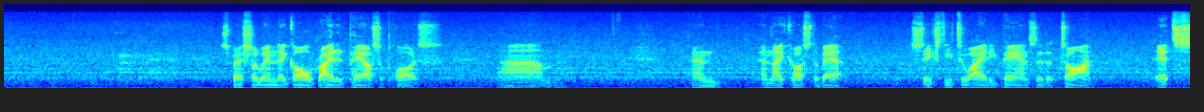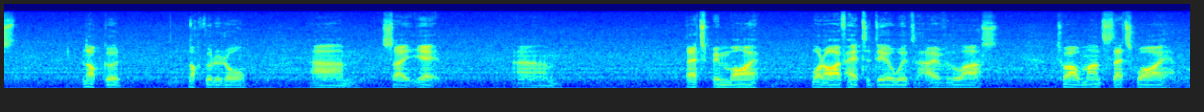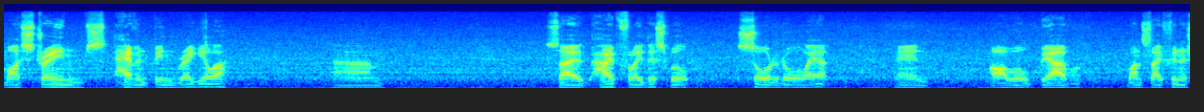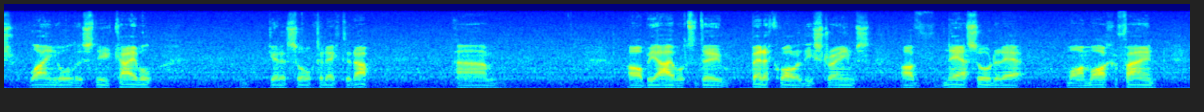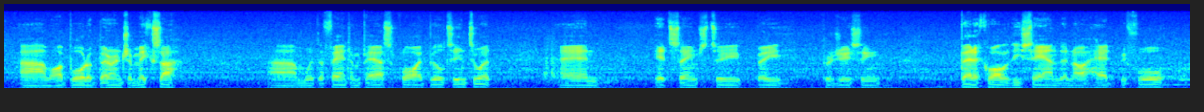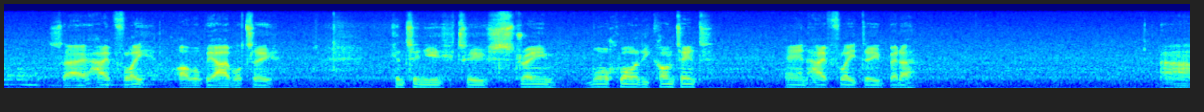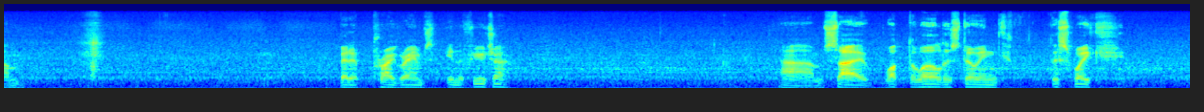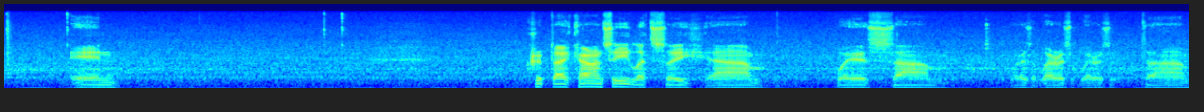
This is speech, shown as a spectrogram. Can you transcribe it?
Especially when they're gold rated power supplies. Um, and and they cost about 60 to 80 pounds at a time. It's not good not good at all. Um, so yeah. Um, that's been my what I've had to deal with over the last 12 months. That's why my streams haven't been regular. Um, so hopefully this will sort it all out and I will be able once they finish laying all this new cable get us all connected up. Um, I'll be able to do better quality streams. I've now sorted out my microphone. Um, I bought a Behringer mixer um, with the phantom power supply built into it. And it seems to be producing better quality sound than I had before. So hopefully I will be able to continue to stream more quality content and hopefully do better. Um, better programs in the future. Um, so what the world is doing this week in cryptocurrency let's see um, where's um, where is it where is it where is it um,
